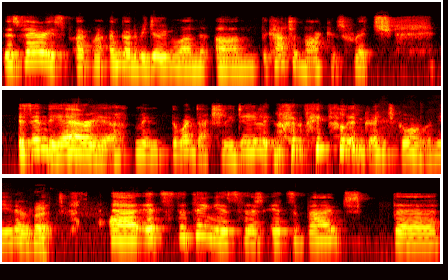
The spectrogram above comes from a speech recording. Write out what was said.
there's various, I'm going to be doing one on the cattle market, which is in the area. I mean, they weren't actually dealing with people in Grangegorman, you know, right. but uh, it's the thing is that it's about the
